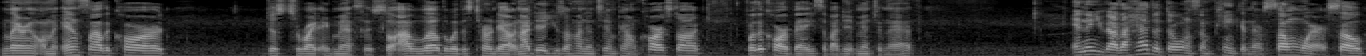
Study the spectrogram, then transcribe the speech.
layering on the inside of the card just to write a message. So I love the way this turned out. And I did use 110 pound cardstock for the card base, if I didn't mention that. And then you guys, I had to throw in some pink in there somewhere. So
